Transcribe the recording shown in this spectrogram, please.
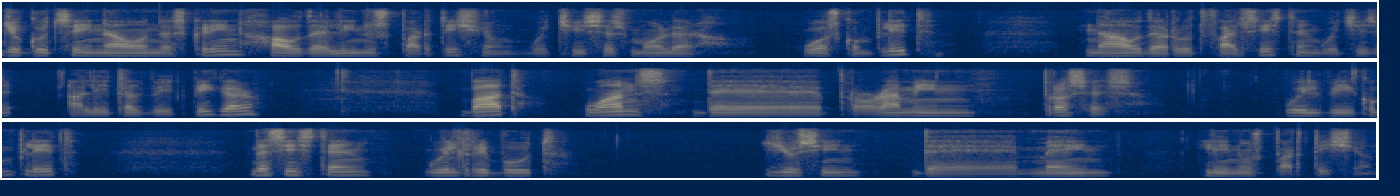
You could see now on the screen how the Linux partition, which is smaller, was complete. Now the root file system, which is a little bit bigger. But once the programming process will be complete, the system will reboot using the main Linux partition.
